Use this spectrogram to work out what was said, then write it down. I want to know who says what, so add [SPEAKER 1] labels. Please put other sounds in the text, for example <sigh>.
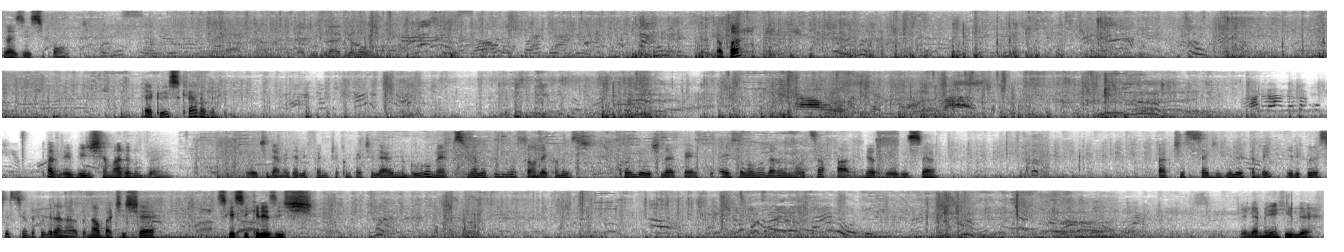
[SPEAKER 1] trazer esse ponto. Opa! É, com esse cara, velho. Fazer vídeo chamada no banho. Vou te dar meu telefone pra compartilhar no Google Maps minha localização. Daí quando, quando eu estiver perto, aí só vou mandar um emote safado. Meu Deus do céu. Batista sai de healer também? Ele cura 60 por granada. Não, Batista é... Esqueci que ele existe. Ele é meio healer.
